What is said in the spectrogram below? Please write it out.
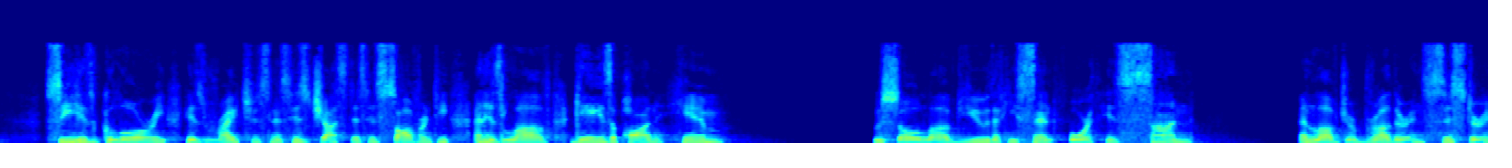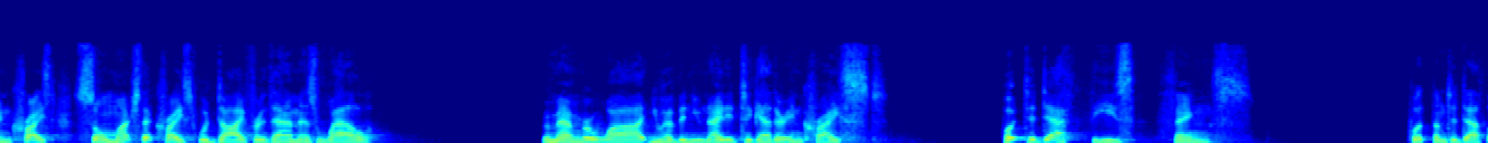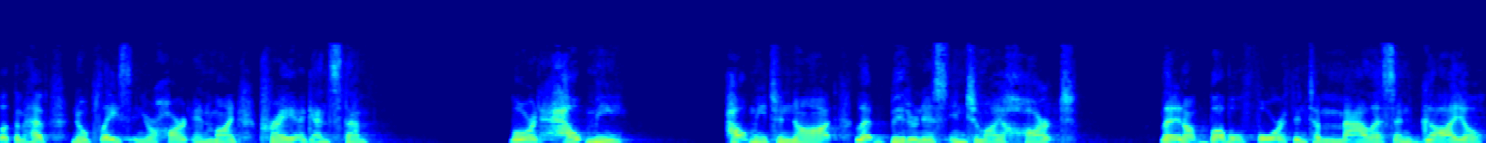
See his glory, his righteousness, his justice, his sovereignty, and his love. Gaze upon him who so loved you that he sent forth his son and loved your brother and sister in Christ so much that Christ would die for them as well. Remember why you have been united together in Christ. Put to death these things. Put them to death. Let them have no place in your heart and mind. Pray against them. Lord, help me. Help me to not let bitterness into my heart. Let it not bubble forth into malice and guile.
